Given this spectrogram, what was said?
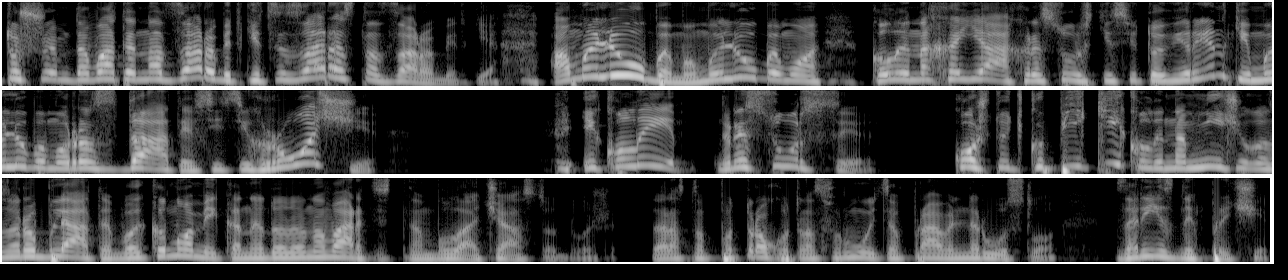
То, що їм давати надзаробітки, це зараз надзаробітки. А ми любимо. Ми любимо, коли на хаях ресурсні світові ринки, ми любимо роздати всі ці гроші. І коли ресурси коштують копійки, коли нам нічого заробляти, бо економіка недодана вартість нам була часто дуже. Зараз вона потроху трансформується в правильне русло за різних причин.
